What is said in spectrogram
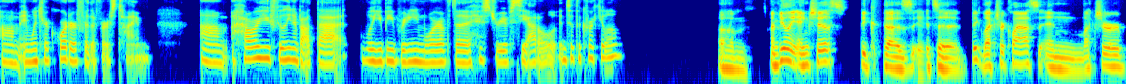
um, in winter quarter for the first time. Um, how are you feeling about that? Will you be bringing more of the history of Seattle into the curriculum? Um, I'm feeling anxious because it's a big lecture class, and lecture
